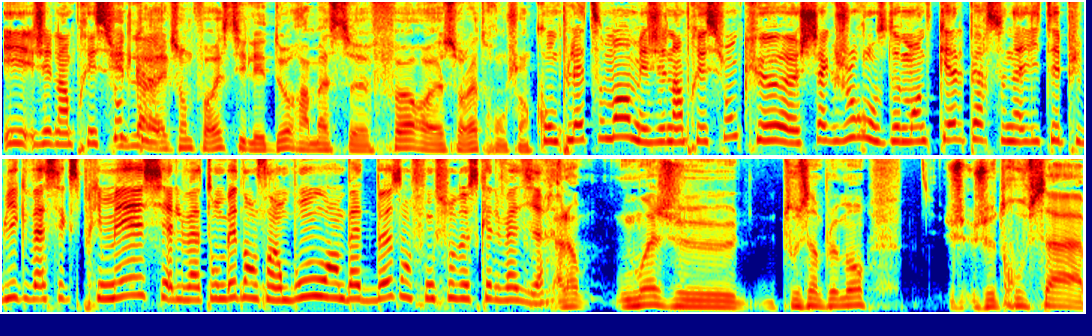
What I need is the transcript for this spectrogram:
Et j'ai l'impression Et de que la réaction de Forest, il les deux ramassent euh, fort euh, sur la tronche. hein. Complètement, mais j'ai l'impression que euh, chaque jour on se demande quelle personnalité publique va s'exprimer, si elle va tomber dans un bon ou un bad buzz en fonction de ce qu'elle va dire. Alors moi, je tout simplement, je, je trouve ça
